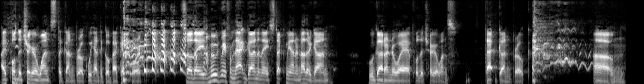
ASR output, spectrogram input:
I pulled the trigger once, the gun broke. We had to go back in port. so they moved me from that gun and they stuck me on another gun. We got underway. I pulled the trigger once. That gun broke. um,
